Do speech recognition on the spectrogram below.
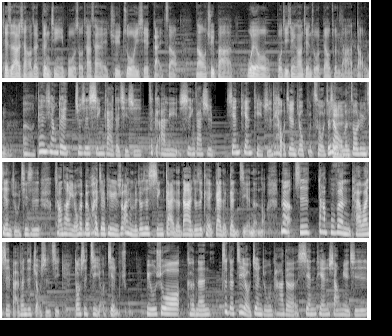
接着他想要再更进一步的时候，他才去做一些改造，然后去把 WELL 国际健康建筑的标准把它导入。嗯、呃，但相对就是新盖的，其实这个案例是应该是先天体质条件就不错。就像我们做绿建筑，其实常常也会被外界批评说啊，你们就是新盖的，当然就是可以盖得更节能哦。那其实大部分台湾其实百分之九十几都是既有建筑。比如说，可能这个既有建筑它的先天上面，其实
